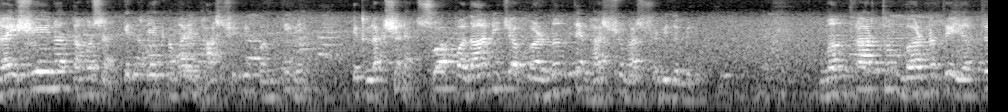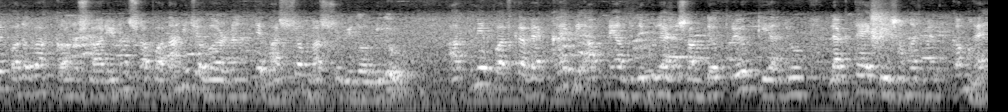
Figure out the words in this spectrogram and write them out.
नैशेन तमसा। एक, हमारे भाष्य की पंक्ति में एक लक्षण है। स्वपदानी च वर्णनते भाष्य भाष्य विद मंत्रार्थम वर्णते यत्र पदवाक्य अनुसारेण स्वपदानी च वर्णनते भाष्यम भाष्य विदो विदु। अपने पद का व्याख्या भी आपने आप देखो जैसे शब्द प्रयोग किया जो लगता है कि समझ में कम है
